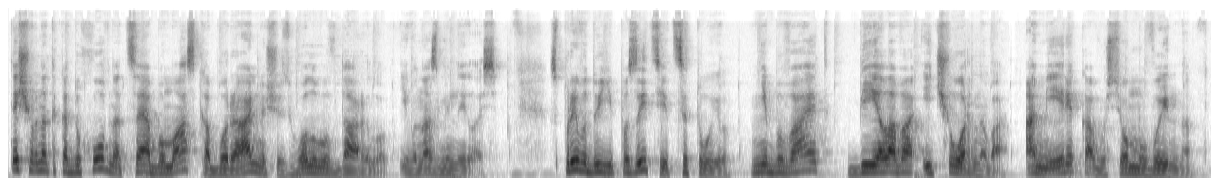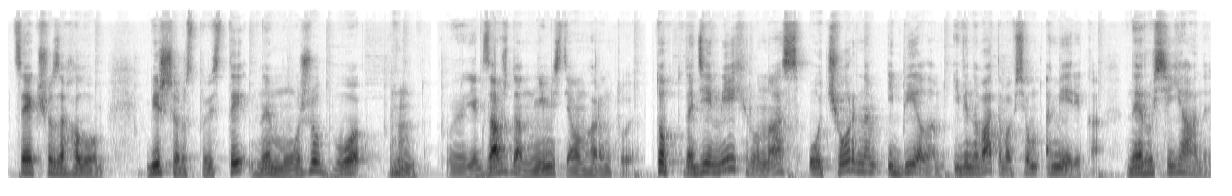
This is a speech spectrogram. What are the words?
Те, що вона така духовна, це або маска, або реально щось в голову вдарило, і вона змінилась. З приводу її позиції цитую: не буває білого і чорного. Америка в усьому винна. Це якщо загалом. Більше розповісти не можу, бо як завжди, анонімність я вам гарантую. Тобто Надія Мейхер у нас о чорному і білому, і виновата во всьому Америка, не росіяни.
